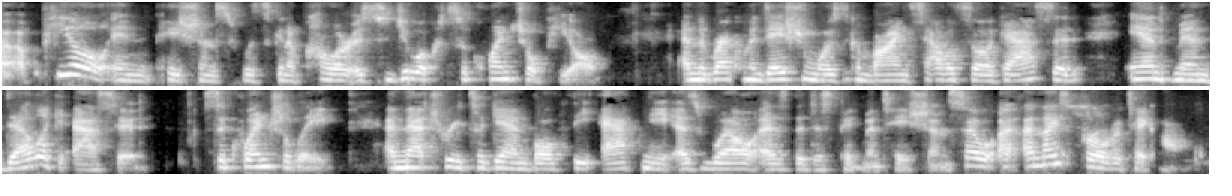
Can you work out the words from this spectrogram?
a peel in patients with skin of color is to do a sequential peel. And the recommendation was to combine salicylic acid and mandelic acid sequentially. And that treats, again, both the acne as well as the dyspigmentation. So a, a nice pearl to take home.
